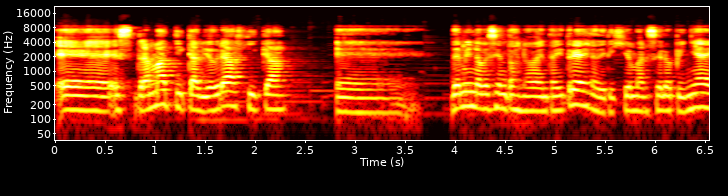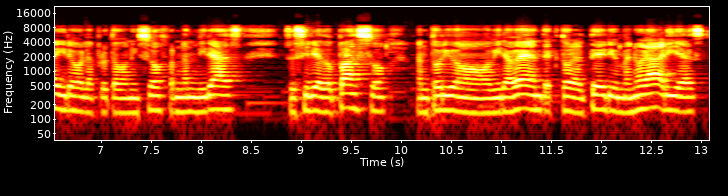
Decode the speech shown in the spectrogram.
eh, es dramática, biográfica, eh, de 1993, la dirigió Marcelo Piñeiro, la protagonizó Fernán Mirás, Cecilia Dopaso, Antonio Viravent, Héctor Alterio y Menor Arias,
